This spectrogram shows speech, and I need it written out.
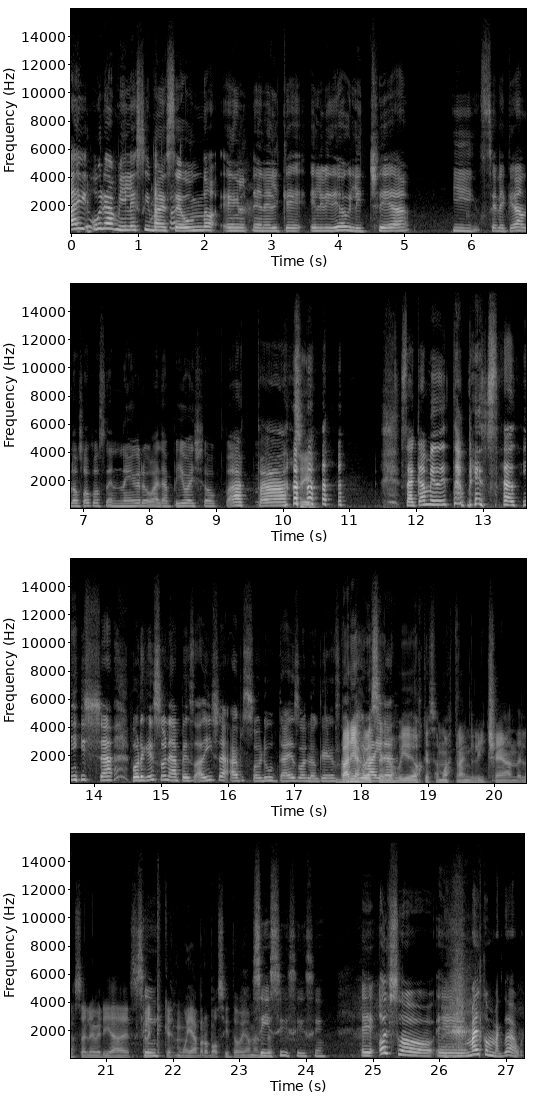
hay una milésima de segundo en, en el que el video glitchea y se le quedan los ojos en negro a la piba y yo, basta, Sí, sacame de esta pesadilla, porque es una pesadilla absoluta, eso es lo que es. varias veces los videos que se muestran glitchean de las celebridades. Sí. Que es muy a propósito, obviamente. Sí, sí, sí, sí. Eh, also, eh, Malcolm McDowell.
